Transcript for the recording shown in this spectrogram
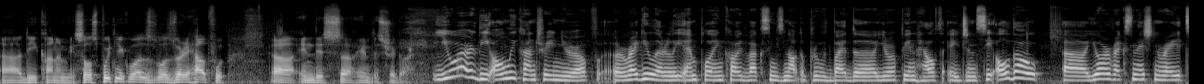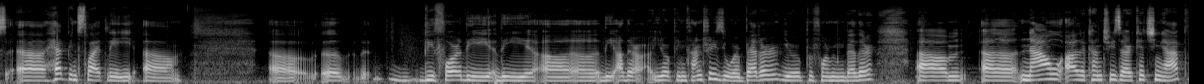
uh, the economy. So Sputnik was, was very helpful uh, in this uh, in this regard. You are the only country in Europe uh, regularly employing COVID vaccines not approved by the European Health Agency. Although uh, your vaccination rates uh, have been slightly um, before the the uh, the other European countries, you were better. You were performing better. Um, now other countries are catching up,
